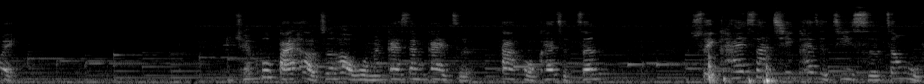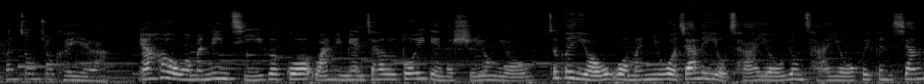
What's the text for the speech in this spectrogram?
味。全部摆好之后，我们盖上盖子，大火开始蒸。水开上气，开始计时，蒸五分钟就可以了。然后我们另起一个锅，往里面加入多一点的食用油。这个油，我们如果家里有茶油，用茶油会更香；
